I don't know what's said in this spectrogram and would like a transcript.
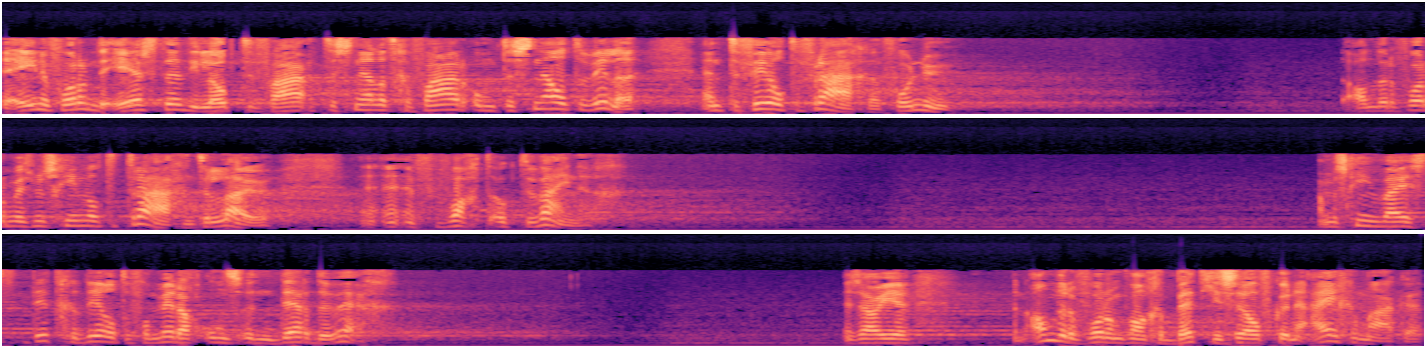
De ene vorm, de eerste, die loopt te, te, snel het gevaar om te snel te willen en te veel te vragen voor nu. De andere vorm is misschien wel te traag en te lui en, en verwacht ook te weinig. Maar misschien wijst dit gedeelte vanmiddag ons een derde weg. En zou je een andere vorm van gebed jezelf kunnen eigen maken?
